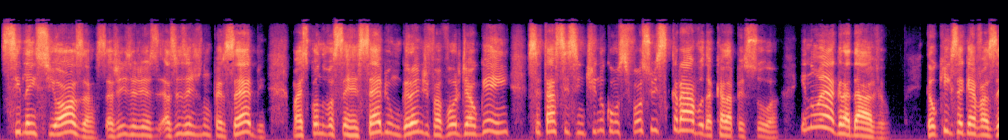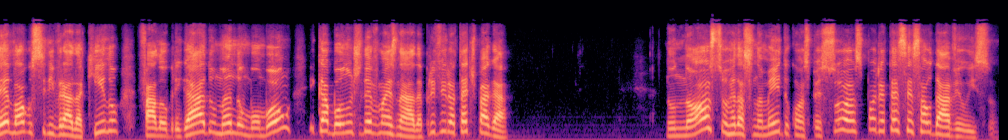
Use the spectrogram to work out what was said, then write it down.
silenciosa, às vezes, às vezes a gente não percebe, mas quando você recebe um grande favor de alguém, você está se sentindo como se fosse o escravo daquela pessoa. E não é agradável. Então o que você quer fazer? Logo se livrar daquilo, fala obrigado, manda um bombom e acabou, não te devo mais nada. Prefiro até te pagar. No nosso relacionamento com as pessoas, pode até ser saudável isso.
